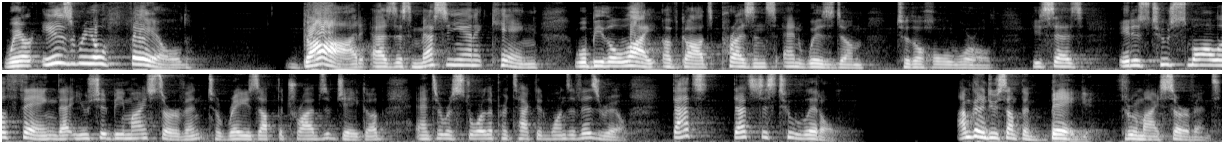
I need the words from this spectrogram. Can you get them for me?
Where Israel failed, God, as this messianic king, will be the light of God's presence and wisdom to the whole world. He says, It is too small a thing that you should be my servant to raise up the tribes of Jacob and to restore the protected ones of Israel. That's, that's just too little. I'm going to do something big through my servant.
